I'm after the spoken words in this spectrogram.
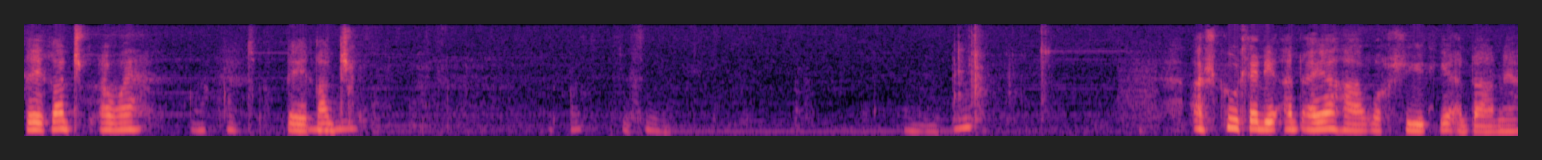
Regat awe دقيقة أشكو لدي أدعيها وخشيكي أدانا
